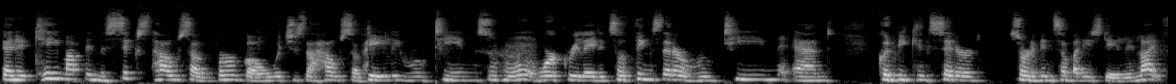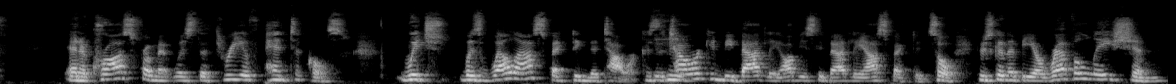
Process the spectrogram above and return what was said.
And it came up in the sixth house of Virgo, which is the house of daily routines, Mhm. work related. So things that are routine and could be considered sort of in somebody's daily life. And across from it was the three of pentacles, which was well aspecting the tower because the Mhm. tower can be badly, obviously badly aspected. So there's going to be a revelation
